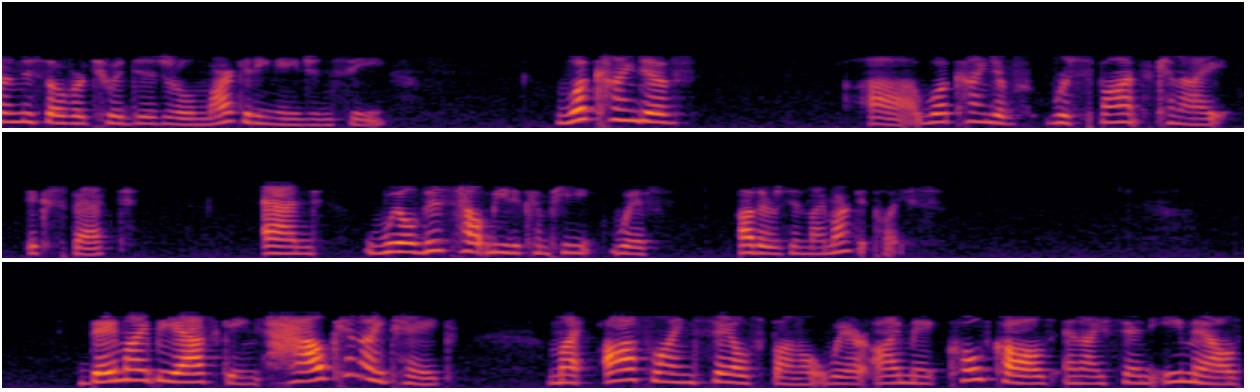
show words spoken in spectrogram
turn this over to a digital marketing agency? What kind of uh, what kind of response can I expect? And will this help me to compete with others in my marketplace? They might be asking, how can I take my offline sales funnel where I make cold calls and I send emails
